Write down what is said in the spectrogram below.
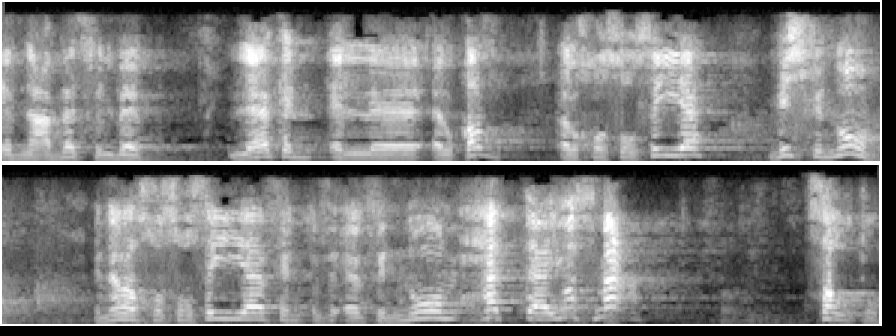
ابن عباس في الباب. لكن القصد الخصوصية مش في النوم. إنما الخصوصية في, في النوم حتى يسمع صوته.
